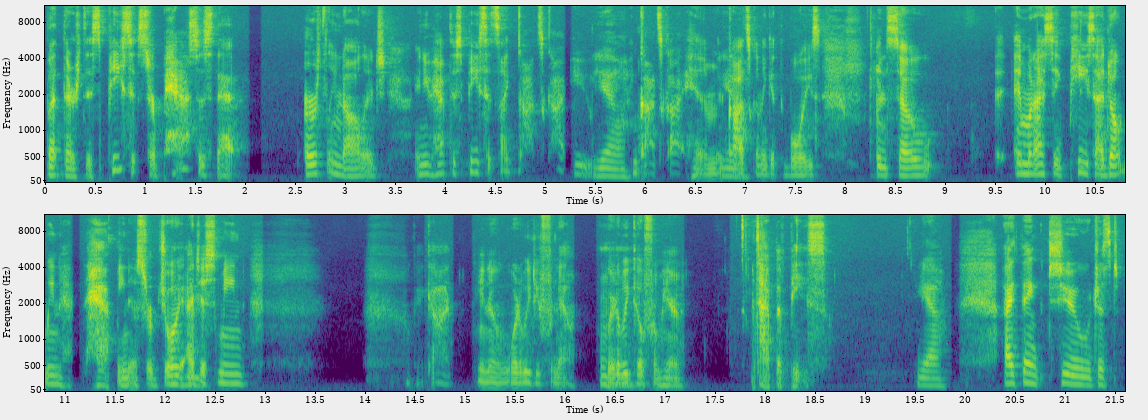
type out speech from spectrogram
But there's this peace that surpasses that earthly knowledge. And you have this peace that's like, God's got you. Yeah. And God's got him. And Yeah. God's going to get the boys. And so, and when I say peace, I don't mean happiness or joy. Mm-hmm. I just mean, okay, God, you know, what do we do for now? Where do Mm-hmm. we go from here? Type of peace. Yeah. I think too, just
